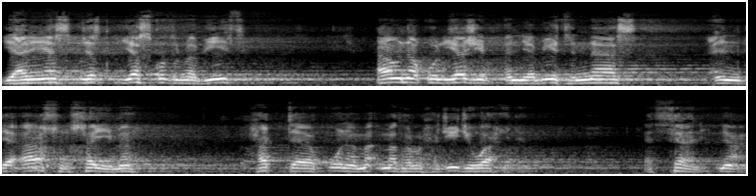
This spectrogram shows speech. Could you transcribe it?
يعني يس- يس- يسقط المبيت أو نقول يجب أن يبيت الناس عند آخر خيمة حتى يكون مظهر الحجيج واحدا الثاني نعم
